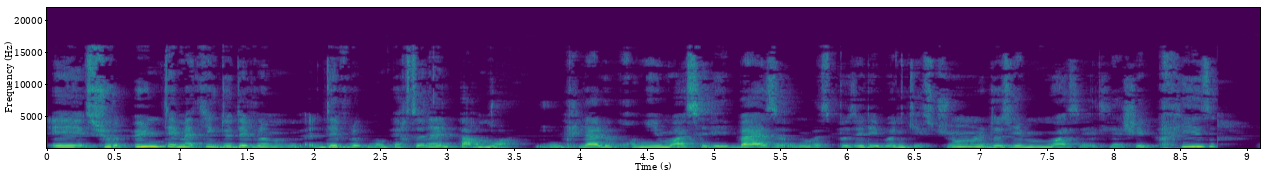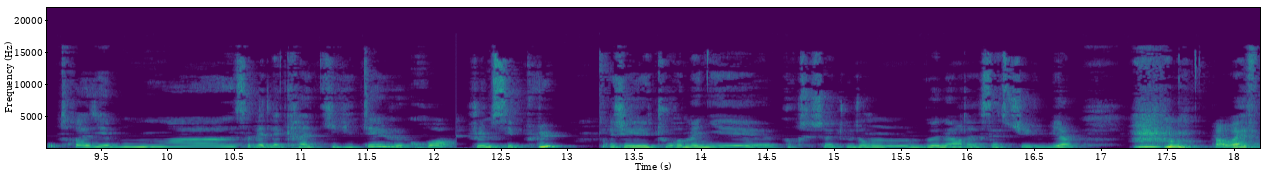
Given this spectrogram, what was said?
et sur une thématique de développement, personnel par mois. Donc là, le premier mois, c'est les bases, où on va se poser les bonnes questions. Le deuxième mois, ça va être lâcher prise. Le troisième mois, ça va être la créativité, je crois. Je ne sais plus. J'ai tout remanié euh, pour que ce soit tout dans le bon ordre et que ça se suive bien. enfin bref,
